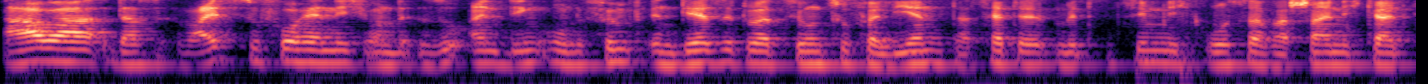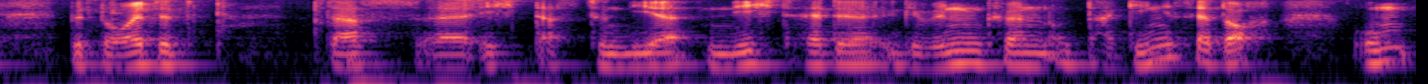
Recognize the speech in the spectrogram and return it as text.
aber das weißt du vorher nicht, und so ein Ding ohne 5 in der Situation zu verlieren, das hätte mit ziemlich großer Wahrscheinlichkeit bedeutet, dass äh, ich das Turnier nicht hätte gewinnen können, und da ging es ja doch um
